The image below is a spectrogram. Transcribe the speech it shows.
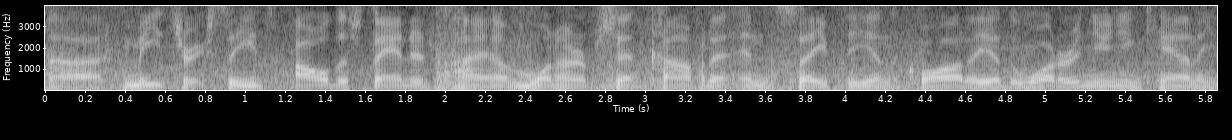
uh, meets or exceeds all the standards. I am 100% confident in the safety and the quality of the water in Union County.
